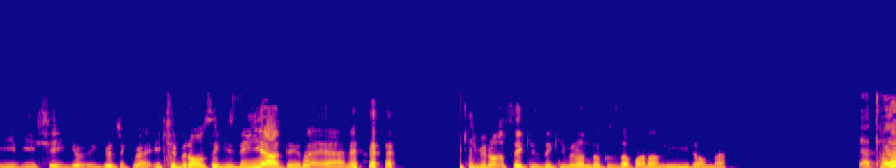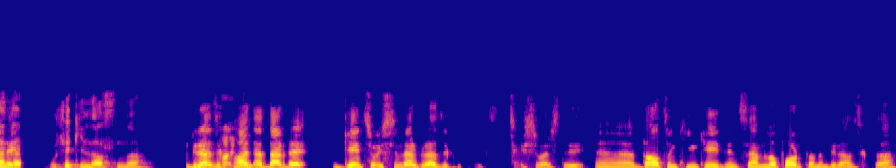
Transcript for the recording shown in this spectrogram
iyi bir şey gö- gözükmüyor. 2018'de iyi de yani. 2018'de 2019'da falan iyiydi onlar. Ya Tayland'lar Yani- bu şekilde aslında. Birazcık Tayland'lerde genç o isimler birazcık çıkışı var işte. e, Dalton Kincaid'in, Sam Laporta'nın birazcık daha.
